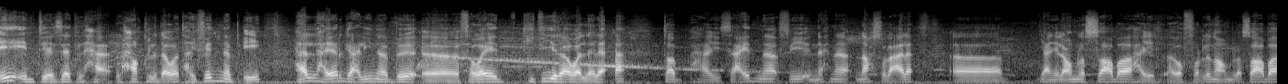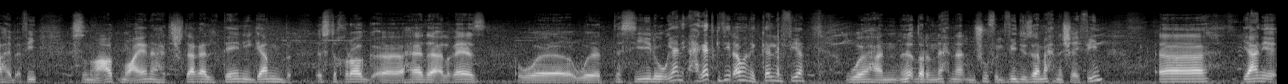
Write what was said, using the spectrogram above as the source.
إيه امتيازات الح- الحقل دوت هيفيدنا بإيه؟ هل هيرجع لينا بفوائد كتيرة ولا لأ؟ طب هيساعدنا في إن إحنا نحصل على يعني العملة الصعبة هي- هيوفر لنا عملة صعبة هيبقى في صناعات معينة هتشتغل تاني جنب استخراج آه، هذا الغاز وتسييله. يعني حاجات كتير قوي هنتكلم فيها وهنقدر إن إحنا نشوف الفيديو زي ما إحنا شايفين. آه يعني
